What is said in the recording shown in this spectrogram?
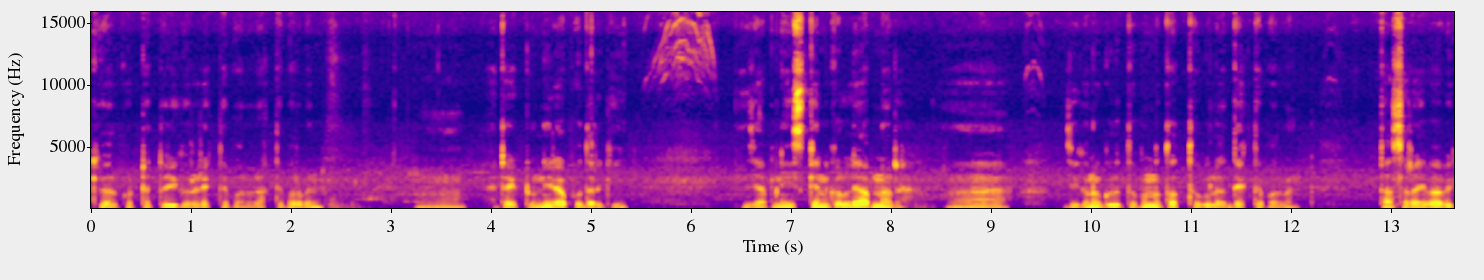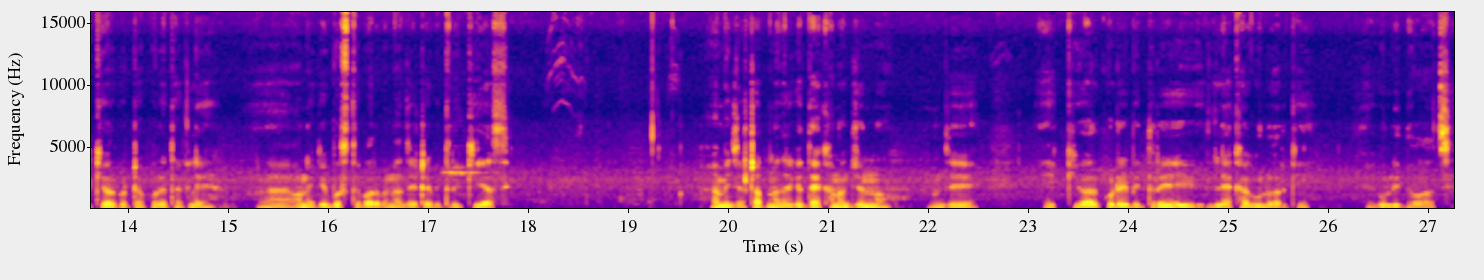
কিউআর কোডটা তৈরি করে রাখতে পার, রাখতে পারবেন। এটা একটু নিরাপদ আর কি। যে আপনি স্ক্যান করলে আপনার যে কোনো গুরুত্বপূর্ণ তথ্যগুলো দেখতে পারবেন। তাছাড়া এভাবে কিউআর কোডটা পরে থাকলে অনেকে বুঝতে পারবে না যে এটার ভিতরে কী আছে। আমি জাস্ট আপনাদেরকে দেখানোর জন্য যে এই কিউআর কোডের ভিতরে এই লেখাগুলো আর কি, এগুলি দেওয়া আছে।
